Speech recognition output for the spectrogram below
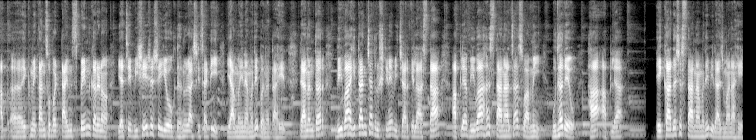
आप एकमेकांसोबत टाईम स्पेंड करणं याचे विशेष असे योग धनुराशीसाठी या महिन्यामध्ये बनत आहेत. त्यानंतर विवाहितांच्या दृष्टीने विचार केला असता आपल्या विवाहस्थानाचा स्वामी बुधदेव हा आपल्या एकादश स्थानामध्ये विराजमान आहे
